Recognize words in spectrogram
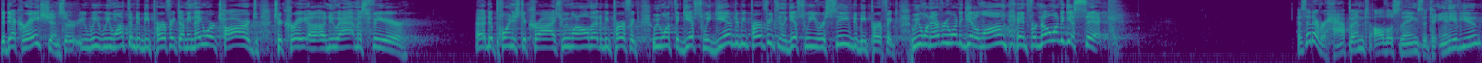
The decorations, we, we want them to be perfect. I mean, they worked hard to create a, a new atmosphere, uh, to point us to Christ. We want all that to be perfect. We want the gifts we give to be perfect and the gifts we receive to be perfect. We want everyone to get along and for no one to get sick. Has that ever happened, all those things, that to any of you?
